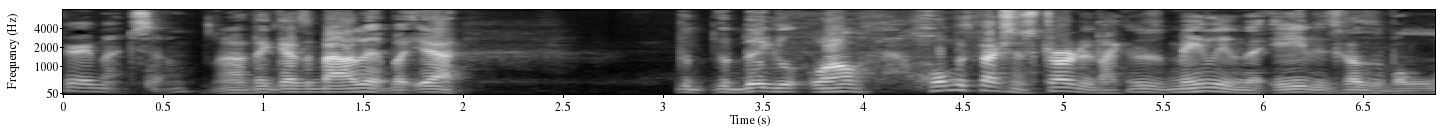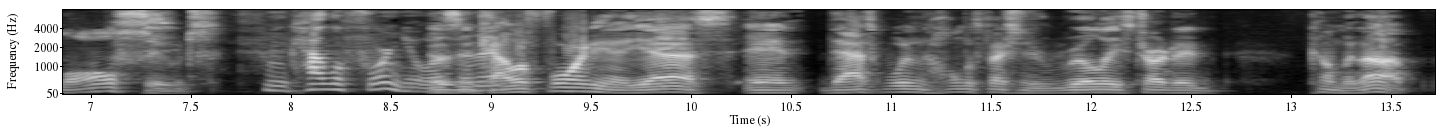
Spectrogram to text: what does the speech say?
Very much so. And I think that's about it. But yeah, the the big well, home inspection started like it was mainly in the eighties because of a lawsuit. From California, was It was in it? California, yes, and that's when home inspections really started coming up.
